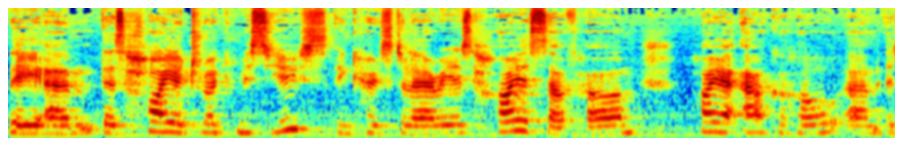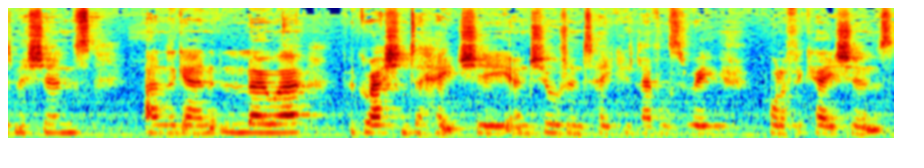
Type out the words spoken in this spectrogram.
the, um, there's higher drug misuse in coastal areas, higher self-harm, higher alcohol um, admissions, and again, lower progression to HE and children taking level three qualifications.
